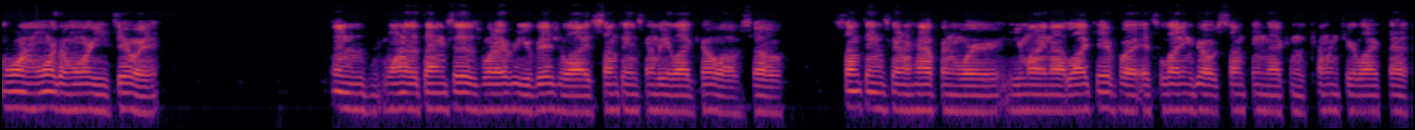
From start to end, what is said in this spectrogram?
more and more the more you do it. And one of the things is, whatever you visualize, something's going to be let go of. So, something's going to happen where you might not like it, but it's letting go of something that can come into your life that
